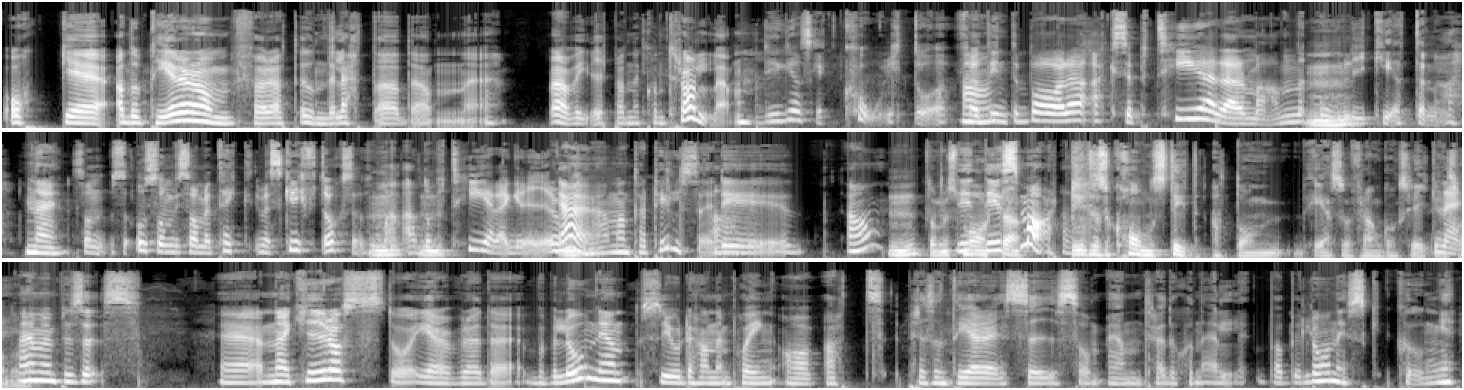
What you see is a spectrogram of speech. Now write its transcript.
Och eh, adopterar dem för att underlätta den eh, övergripande kontrollen. Det är ganska coolt då. För Ja. att inte bara accepterar man Mm. olikheterna. Nej, Som, och som vi sa med, text, med skrift också, så man adopterar grejer. ja, ja, man tar till sig. Ja. Det, är- ja, Mm, de är det, smarta. det är smart. Det är inte så konstigt att de är så framgångsrika Nej. som de Nej men precis. Eh, när Kyros då erövrade Babylonien så gjorde han en poäng av att presentera sig som en traditionell babylonisk kung.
